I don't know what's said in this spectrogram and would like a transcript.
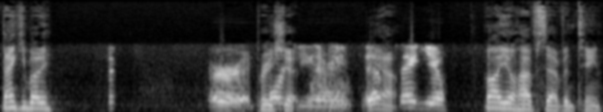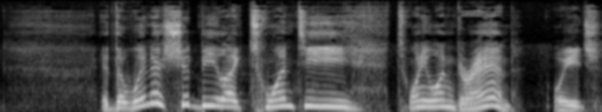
Thank you, buddy. Or Appreciate 14, it. I mean. Yep, Yeah. Thank you. Well, you'll have 17. The winner should be like 20, 21 grand each.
